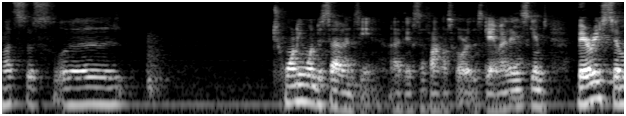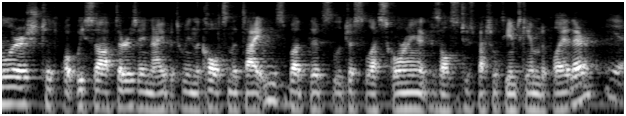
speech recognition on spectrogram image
let's just uh, twenty-one to seventeen. I think is the final score of this game. I think this game's very similar-ish to what we saw Thursday night between the Colts and the Titans, but it's just less scoring. There's also two special teams came into play there. Yeah.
